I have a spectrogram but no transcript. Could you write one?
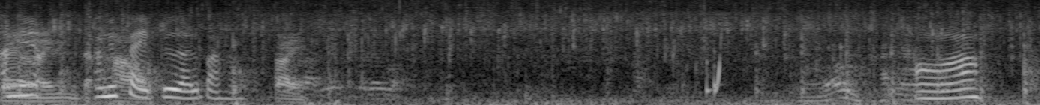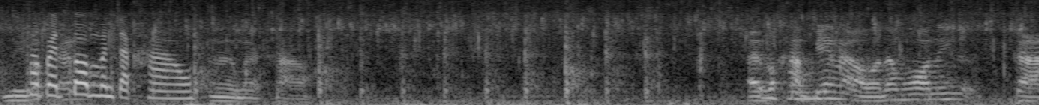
อันนี้ไปอะไรเนี่ยมันจะอันนี้คาวใส่เกลือหรือเปล่าคะ ใส่ อ๋อ ถ้าไปต้มมันจะคาว เออมันคาวไอ้มะขามเปี้ยงเราเอาน้ำพอนี่กา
